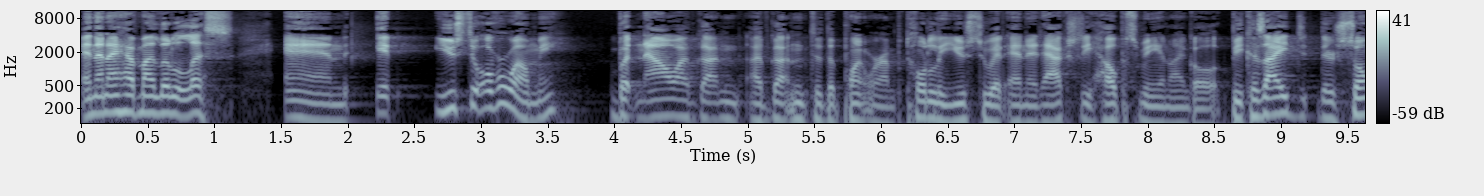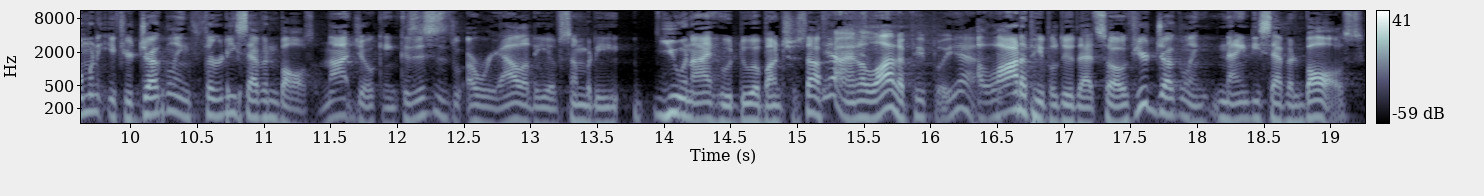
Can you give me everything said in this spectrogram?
And then i have my little list and it used to overwhelm me but now I've gotten I've gotten to the point where I'm totally used to it, and it actually helps me. And I go because I there's so many. If you're juggling 37 balls, I'm not joking because this is a reality of somebody you and I who do a bunch of stuff. Yeah, and a lot of people. Yeah, a lot of people do that. So if you're juggling 97 balls,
